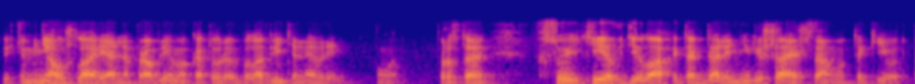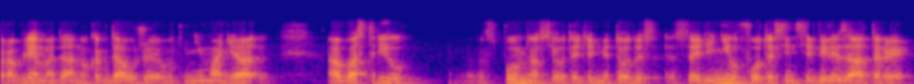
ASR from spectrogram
то есть у меня ушла реально проблема, которая была длительное время. Вот. Просто в суете, в делах и так далее не решаешь сам вот такие вот проблемы, да, но когда уже вот внимание обострил, вспомнил все вот эти методы, соединил фотосенсибилизаторы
